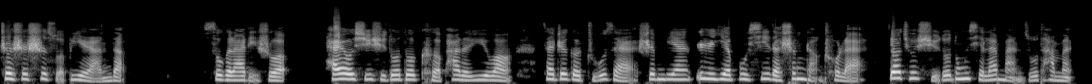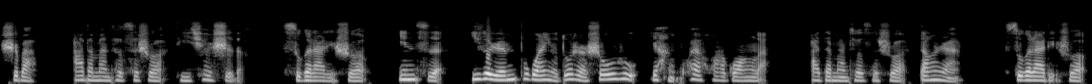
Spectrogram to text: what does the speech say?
这是势所必然的。”苏格拉底说：“还有许许多多可怕的欲望在这个主宰身边日夜不息地生长出来，要求许多东西来满足他们，是吧？”阿德曼托斯说：“的确是的。”苏格拉底说：“因此，一个人不管有多少收入，也很快花光了。”阿德曼托斯说：“当然。”苏格拉底说：“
